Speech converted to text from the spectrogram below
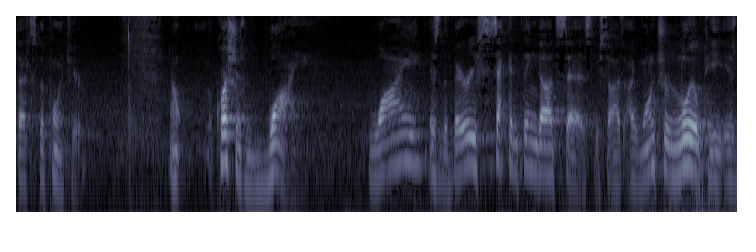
That's the point here. Now, the question is why? Why is the very second thing God says, besides, I want your loyalty, is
